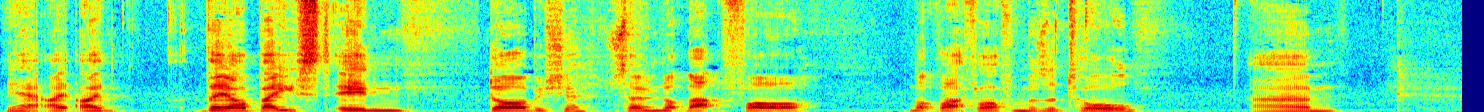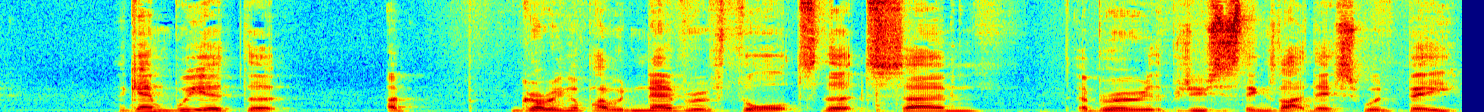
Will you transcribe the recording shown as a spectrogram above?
yeah, I, I they are based in Derbyshire, so not that far, not that far from us at all. Um, again, weird that uh, growing up I would never have thought that um, a brewery that produces things like this would be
